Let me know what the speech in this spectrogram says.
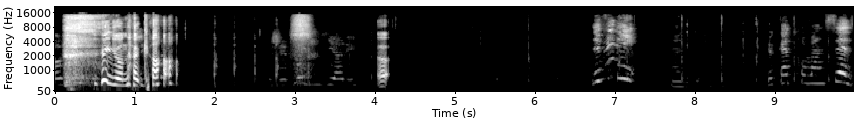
j'ai Il y en a qu'un. j'ai failli y aller. Non, j'ai pas fini. Sur 96.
